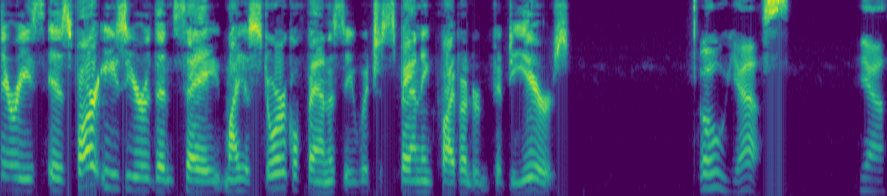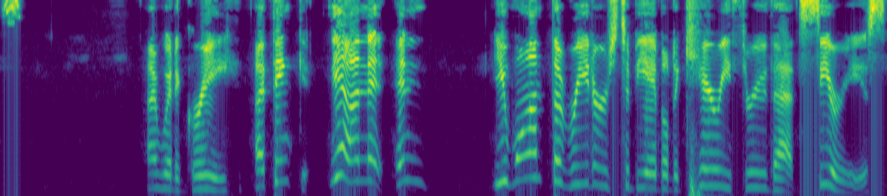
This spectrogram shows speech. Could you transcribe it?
series is far easier than say my historical fantasy, which is spanning 550 years. Oh, yes. Yes. I would agree. I think, yeah, and, it, and you want the readers to be able to carry through that series.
